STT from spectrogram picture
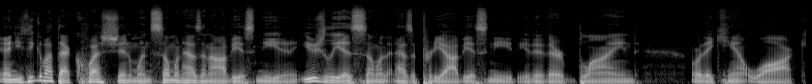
And you think about that question when someone has an obvious need and it usually is someone that has a pretty obvious need. Either they're blind or they can't walk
